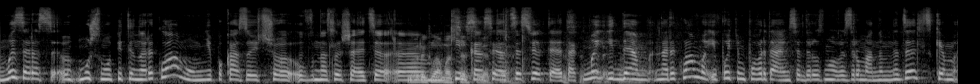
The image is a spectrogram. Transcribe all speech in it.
Ми зараз е, мусимо піти на рекламу. Мені показують, що в нас лишається е, Ну, реклама це кілька святе. це святе. Так, ми йдемо на рекламу і потім повертаємося до розмови з Романом Недзельським,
